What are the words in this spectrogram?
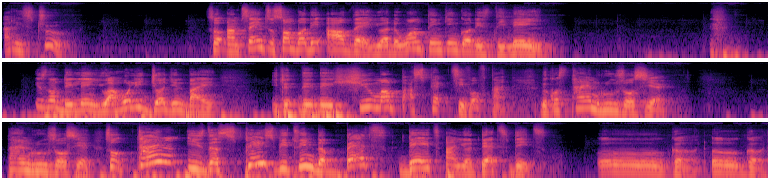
that is true. So I'm saying to somebody out there, you are the one thinking God is delaying. He's not delaying. You are only judging by the, the, human perspective of time because time rules us here. Time rules us here. So time is the space between the birth date and your death date. Oh God, oh God.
